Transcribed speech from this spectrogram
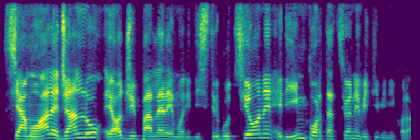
Siamo Ale Gianlu e oggi parleremo di distribuzione e di importazione vitivinicola.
